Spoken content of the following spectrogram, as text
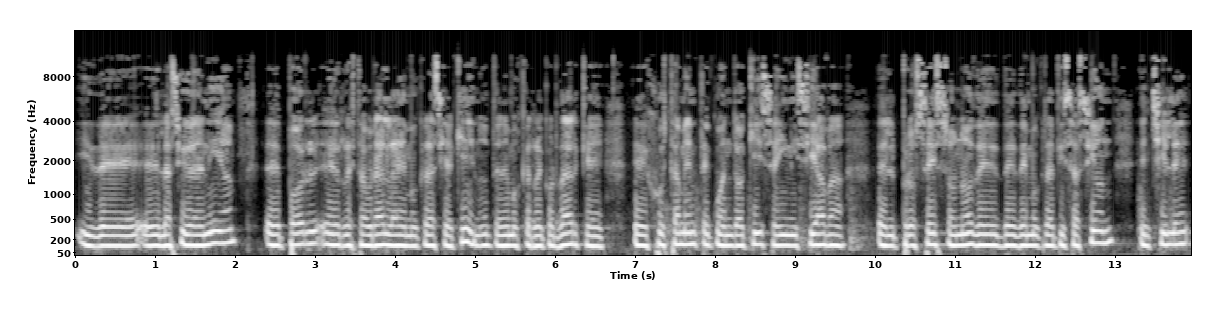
y de eh, la ciudadanía eh, por eh, restaurar la democracia aquí, ¿no? Tenemos que recordar que eh, justamente cuando aquí se iniciaba el proceso, ¿no? De democratización en Chile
